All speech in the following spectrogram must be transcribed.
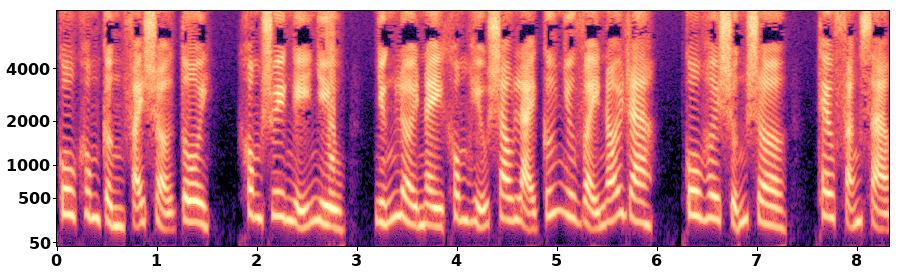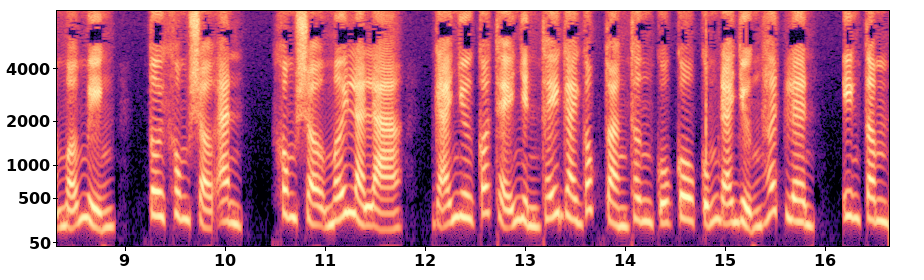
cô không cần phải sợ tôi, không suy nghĩ nhiều, những lời này không hiểu sao lại cứ như vậy nói ra, cô hơi sững sờ, theo phản xạ mở miệng, tôi không sợ anh, không sợ mới là lạ, gã như có thể nhìn thấy gai góc toàn thân của cô cũng đã dựng hết lên, yên tâm,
